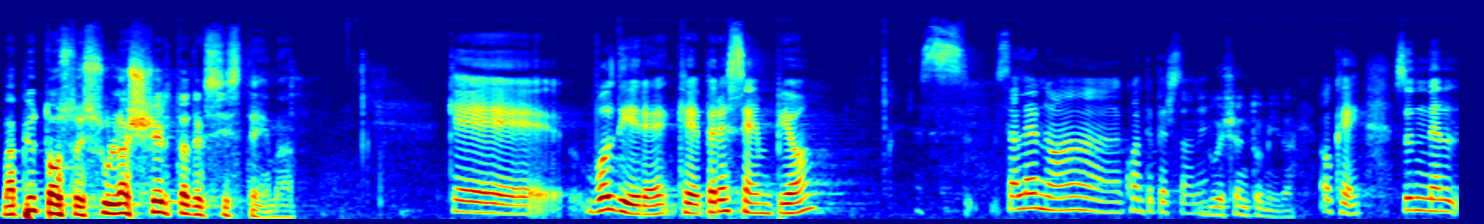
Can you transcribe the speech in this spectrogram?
ma piuttosto è sulla scelta del sistema. Che vuol dire che, per esempio, Salerno ha quante persone? 200.000. Ok, so nel,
